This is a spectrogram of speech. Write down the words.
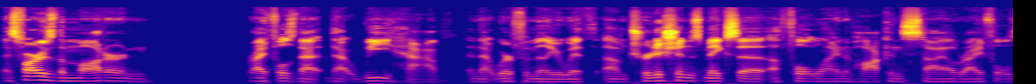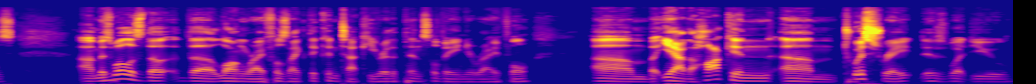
as far as the modern rifles that that we have and that we're familiar with, um, Traditions makes a, a full line of Hawkens style rifles, um, as well as the the long rifles like the Kentucky or the Pennsylvania rifle. Um, but yeah, the Hawken um, twist rate is what you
